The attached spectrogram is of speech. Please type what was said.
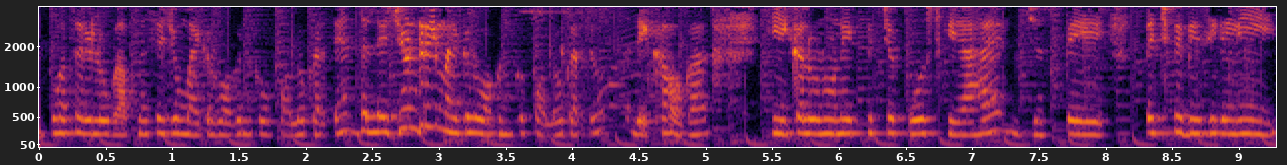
बहुत सारे लोग आप में से जो माइकल वॉगन को फॉलो करते हैं द लेजेंडरी माइकल वॉगन को फॉलो करते हैं देखा होगा कि कल उन्होंने एक पिक्चर पोस्ट किया है जिसपे पिच पे बेसिकली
